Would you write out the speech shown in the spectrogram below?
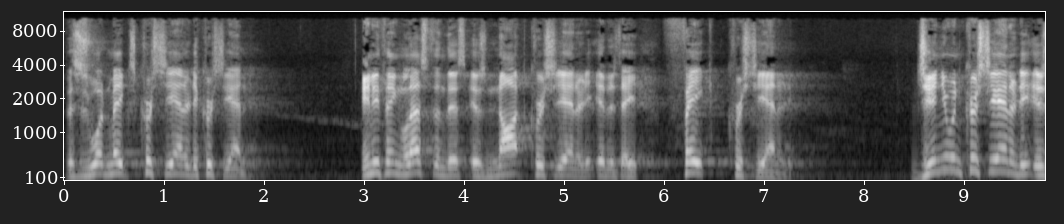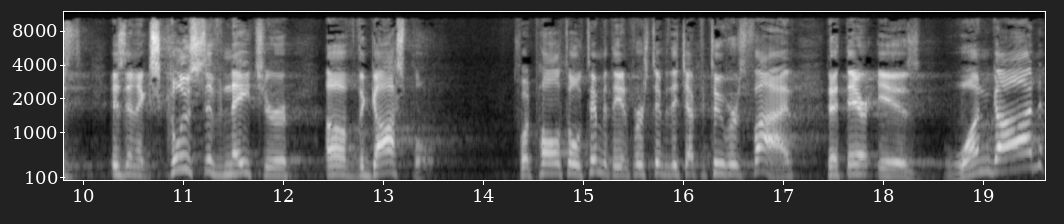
this is what makes Christianity Christianity. Anything less than this is not Christianity, it is a fake Christianity. Genuine Christianity is, is an exclusive nature of the gospel. It's what Paul told Timothy in 1 Timothy chapter 2 verse 5 that there is one God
